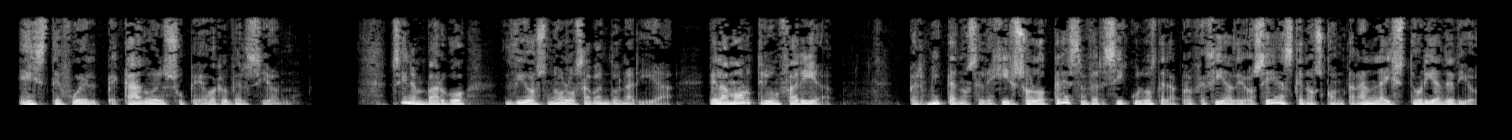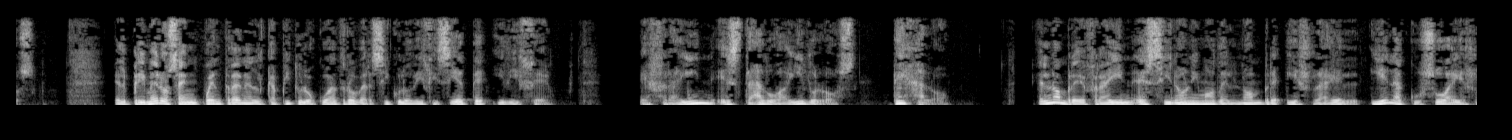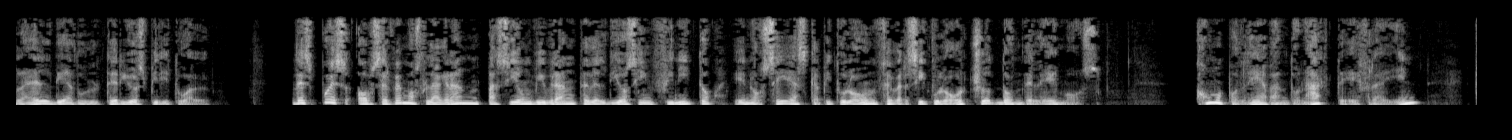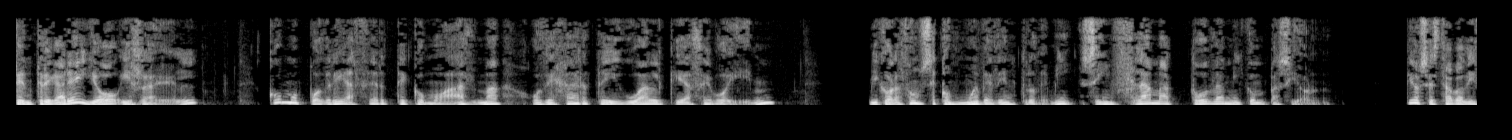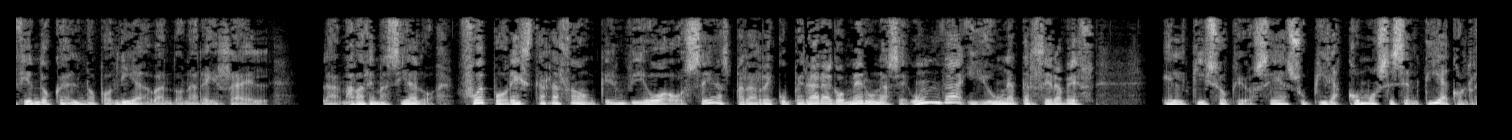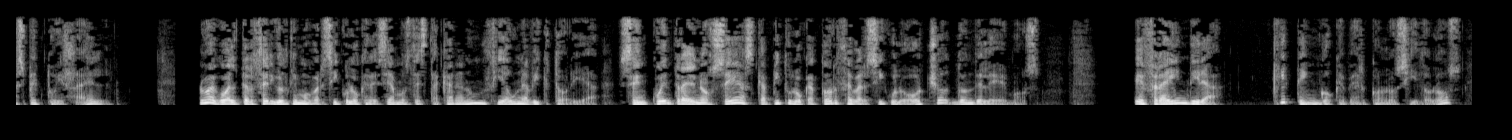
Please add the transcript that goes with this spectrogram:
Este fue el pecado en su peor versión. Sin embargo, Dios no los abandonaría. El amor triunfaría. Permítanos elegir solo tres versículos de la profecía de Oseas que nos contarán la historia de Dios. El primero se encuentra en el capítulo cuatro, versículo diecisiete, y dice Efraín es dado a ídolos, déjalo. El nombre Efraín es sinónimo del nombre Israel, y él acusó a Israel de adulterio espiritual. Después observemos la gran pasión vibrante del Dios infinito en Oseas capítulo once versículo ocho, donde leemos ¿Cómo podré abandonarte, Efraín? ¿Te entregaré yo, Israel? ¿Cómo podré hacerte como Adma o dejarte igual que a Zeboim? Mi corazón se conmueve dentro de mí, se inflama toda mi compasión. Dios estaba diciendo que él no podría abandonar a Israel, la amaba demasiado. Fue por esta razón que envió a Oseas para recuperar a Gomer una segunda y una tercera vez. Él quiso que Oseas supiera cómo se sentía con respecto a Israel. Luego, el tercer y último versículo que deseamos destacar anuncia una victoria. Se encuentra en Oseas capítulo catorce versículo ocho, donde leemos Efraín dirá ¿Qué tengo que ver con los ídolos?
